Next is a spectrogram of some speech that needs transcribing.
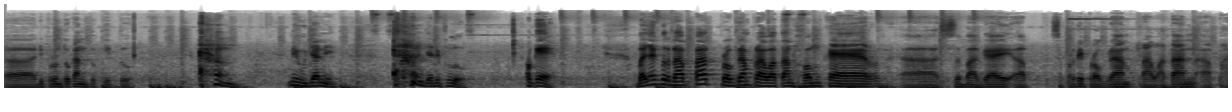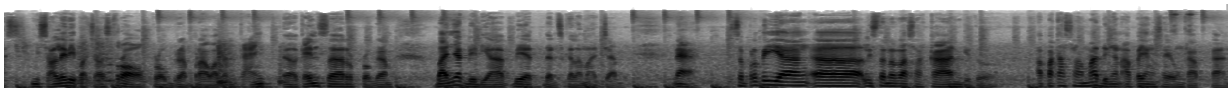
uh, diperuntukkan untuk itu. Ini hujan nih, jadi flu. Oke, okay. Banyak terdapat program perawatan home care uh, sebagai uh, seperti program perawatan uh, pas misalnya nih pasca stroke, program perawatan cancer, program banyak deh diabetes dan segala macam. Nah, seperti yang uh, listener rasakan gitu, apakah sama dengan apa yang saya ungkapkan?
